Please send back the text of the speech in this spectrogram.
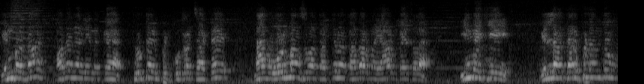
என்பதுதான் மத நல்லிணக்க கூட்டமைப்பின் குற்றச்சாட்டு. நாங்க ஒரு மாசமா கத்துன கதறன யாரும் பேசல. இன்னைக்கு எல்லா தரப்பிலிருந்தும்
